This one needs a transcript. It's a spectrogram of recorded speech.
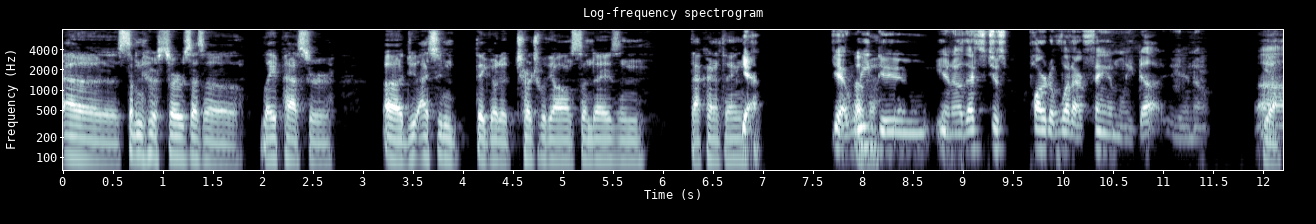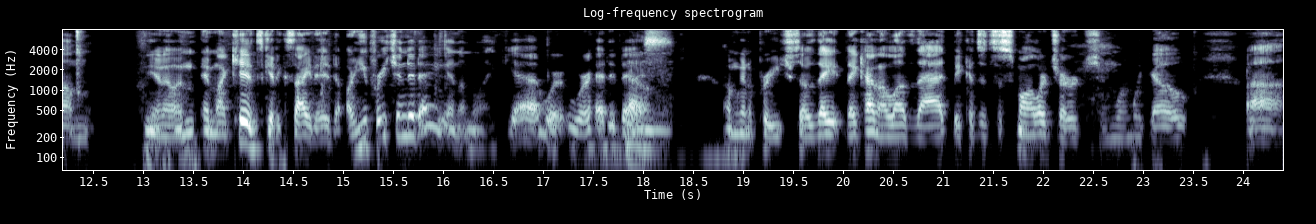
uh, someone who serves as a lay pastor, uh, do I assume they go to church with y'all on Sundays and that kind of thing. Yeah, yeah, we Okay. do. You know, that's just part of what our family does. You know, Yeah. um, you know, and, and my kids get excited. Are you preaching today? And I'm like, yeah, we're we're headed down. Nice. I'm going to preach. So they they kind of love that because it's a smaller church, and when we go, uh,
